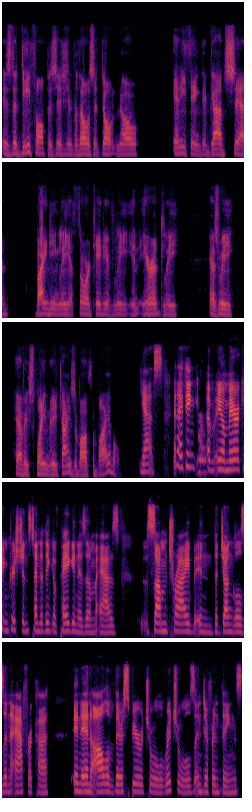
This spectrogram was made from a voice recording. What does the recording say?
is the default position for those that don't know anything that God said bindingly, authoritatively, inerrantly, as we have explained many times about the Bible. Yes. And I think um, you know, American Christians tend to think of paganism as some tribe in the jungles in Africa and in all of their spiritual rituals and different things.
